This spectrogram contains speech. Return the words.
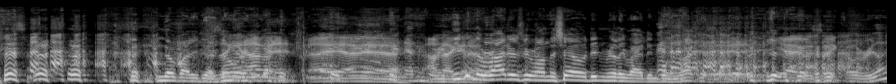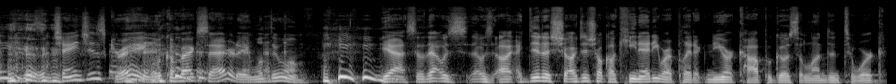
Nobody did. Don't worry. I'm not Even gonna- the writers who were on the show didn't really write anything like it. yeah, it was like, oh, really? You got some changes? Great. We'll come back Saturday and we'll do them. yeah. So that was that was. I I did a show. I did a show called Keen Eddie where I played a New York cop who goes to London to work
